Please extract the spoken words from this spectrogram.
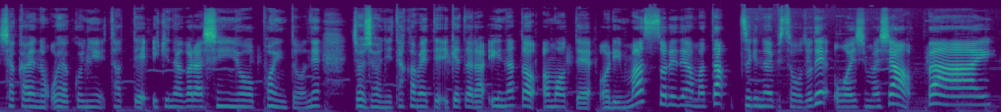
社会のお役に立っていきながら信用ポイントをね、徐々に高めていけたらいいなと思っております。それではまた次のエピソードでお会いしましょう。バイ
